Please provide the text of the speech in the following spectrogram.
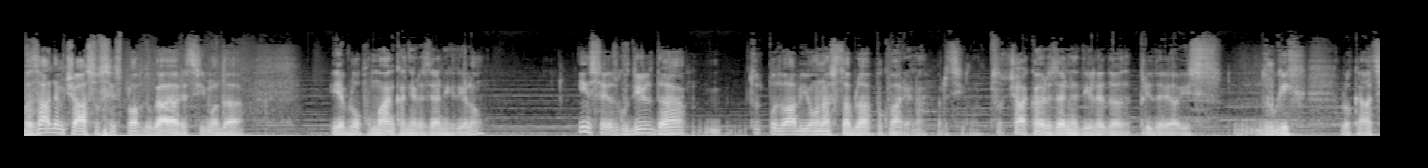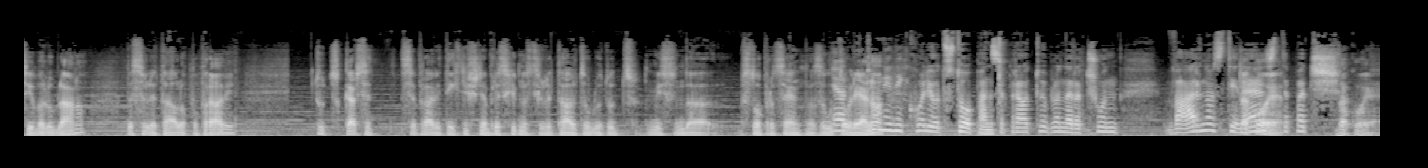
v zadnjem času se je sploh dogajalo, recimo, da je bilo pomankanje rezervnih delov, in se je zgodilo, da tudi po dva aviona sta bila pokvarjena. Recimo. So čakali rezervne dele, da pridejo iz drugih lokacij v Ljubljano, da se letalo popravi. Tudi kar se, se pravi tehnične brezhibnosti letal, to je bilo tudi, mislim, da 100% Ja, zagotovljeno. to ni nikoli odstopan, se pravi, to je bilo na račun varnosti, ne? Tako je. Ste pač Tako je.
